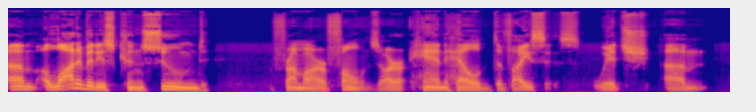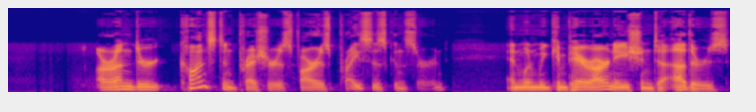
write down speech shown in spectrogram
um, a lot of it is consumed from our phones, our handheld devices, which um, are under constant pressure as far as price is concerned. And when we compare our nation to others,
